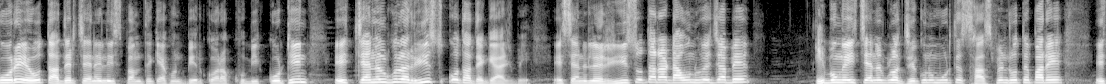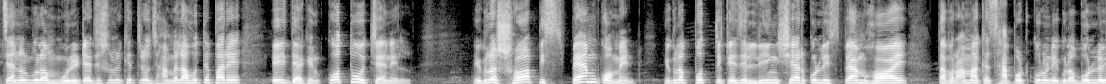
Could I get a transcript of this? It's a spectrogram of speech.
করেও তাদের চ্যানেল স্প্যাম থেকে এখন বের করা খুবই কঠিন। এই চ্যানেলগুলো রিস্ক কোথা থেকে আসবে? এই চ্যানেলের রিস্কও তারা ডাউন হয়ে যাবে এবং এই চ্যানেলগুলো যে কোনো মুহূর্তে সাসপেন্ড হতে পারে। এই চ্যানেলগুলো মনিটাইজেশনের ক্ষেত্রেও ঝামেলা হতে পারে। এই দেখেন কত চ্যানেল এগুলো সব স্প্যাম কমেন্ট এগুলো প্রত্যেকটা যে লিঙ্ক শেয়ার করলে স্প্যাম হয়, তারপর আমাকে সাপোর্ট করুন, এগুলো বললেও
